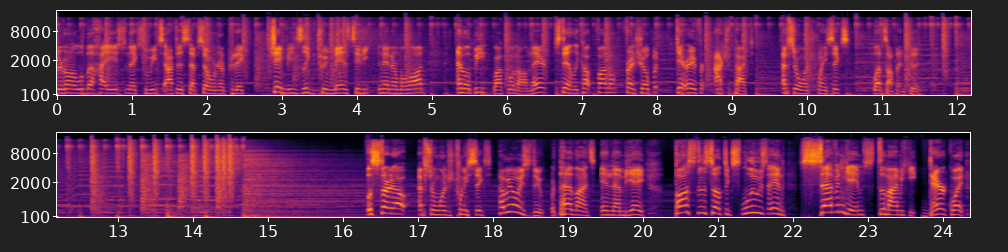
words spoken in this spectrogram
They're going a little bit hiatus for the next two weeks. After this episode, we're going to predict Champions League between Man City and Inter Milan. MLB, a lot going on there. Stanley Cup final, French Open. Get ready for action packed episode 126. Let's hop into it. Let's start out episode 126, how we always do, with the headlines in the NBA. Boston Celtics lose in seven games to the Miami Heat. Derrick White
